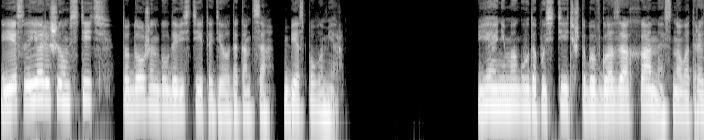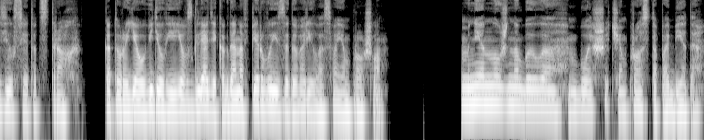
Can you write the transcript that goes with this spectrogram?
Если я решил мстить, то должен был довести это дело до конца, без полумер. Я не могу допустить, чтобы в глазах Ханны снова отразился этот страх, который я увидел в ее взгляде, когда она впервые заговорила о своем прошлом. Мне нужно было больше, чем просто победа.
